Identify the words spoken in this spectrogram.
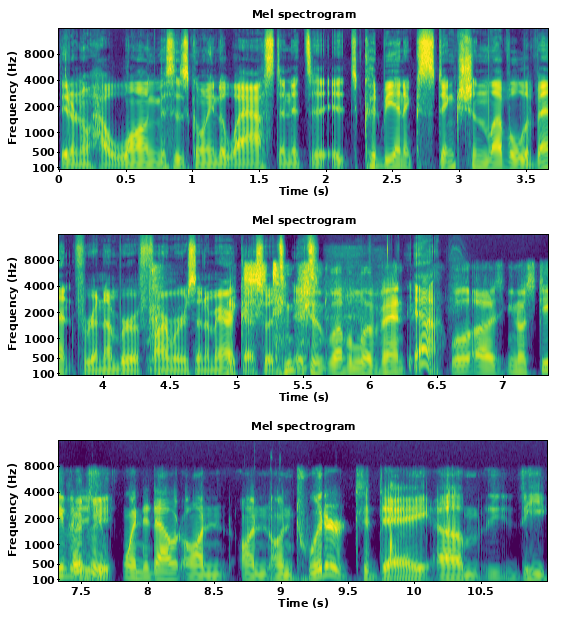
They don't know how long this is going to last, and it's it could be an extinction level event for a number of farmers in America. extinction so it's, it's, level event. Yeah. Well, uh, you know, Stephen, as you pointed out on on on Twitter today, um, the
